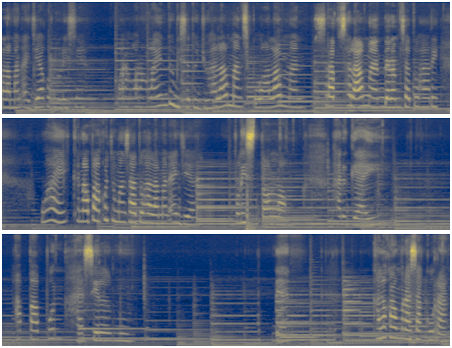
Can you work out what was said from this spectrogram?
halaman aja aku nulisnya? Orang-orang lain tuh bisa tujuh halaman sepuluh halaman seratus halaman dalam satu hari. Why? Kenapa aku cuma satu halaman aja? Please tolong hargai apa pun hasilmu Kalau kamu merasa kurang,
